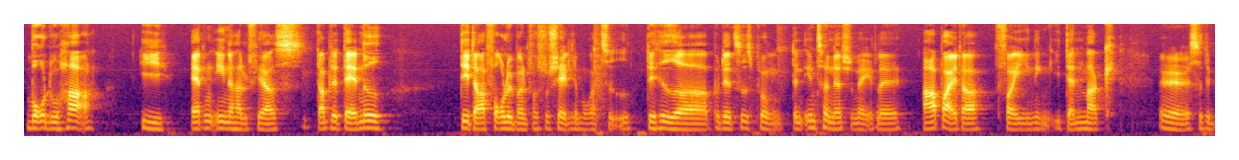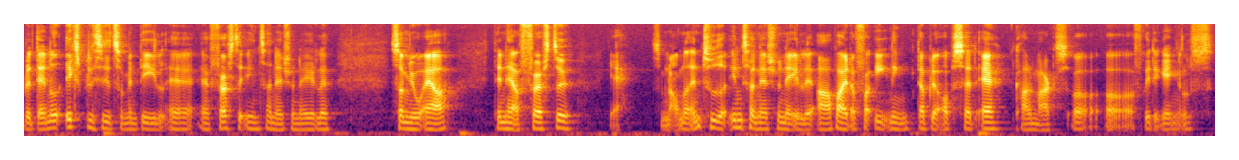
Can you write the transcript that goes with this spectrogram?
hvor du har i 1871, der blev dannet det, der er forløberen for Socialdemokratiet. Det hedder på det tidspunkt den internationale arbejderforening i Danmark. Øh, så det blev dannet eksplicit som en del af, af første internationale, som jo er den her første, ja, som navnet antyder, internationale arbejderforening, der blev opsat af Karl Marx og, og Friedrich Engels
